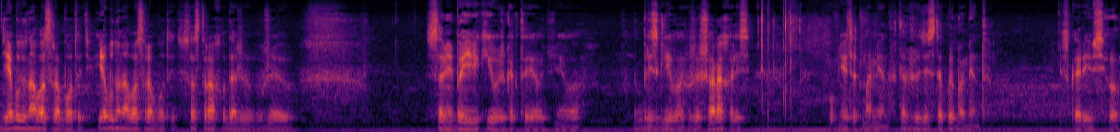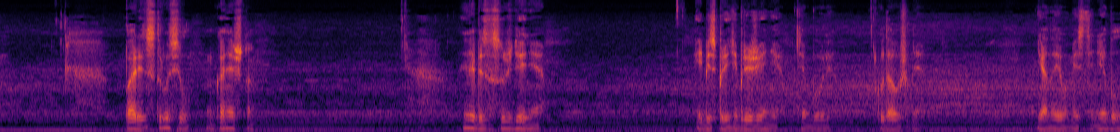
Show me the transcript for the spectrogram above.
Я буду на вас работать, я буду на вас работать. Со страху даже уже сами боевики уже как-то от него брезгливо уже шарахались. У меня этот момент. Также здесь такой момент. Скорее всего. Парень струсил? Ну, конечно. Я без осуждения. И без пренебрежения, тем более. Куда уж мне. Я на его месте не был,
